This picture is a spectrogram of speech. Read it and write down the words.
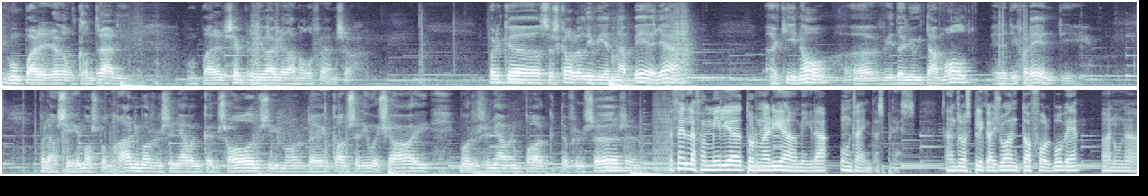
i mon pare era el contrari. Mon pare sempre li va agradar molt a França, perquè les coses li havien anat bé allà, aquí no, havia de lluitar molt, era diferent, i però sí, mos parlaven i mos ensenyaven cançons i mos deien com se diu això i mos ensenyaven un poc de francès. De fet, la família tornaria a emigrar uns anys després. Ens ho explica Joan Tòfol Bové en una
